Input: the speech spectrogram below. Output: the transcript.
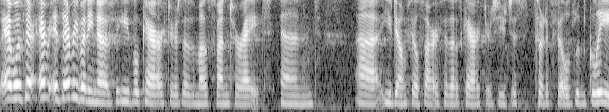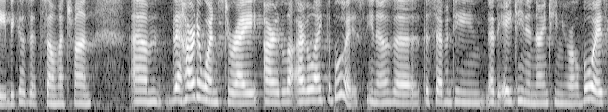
it was, as everybody knows, the evil characters are the most fun to write. And uh, you don't feel sorry for those characters. You're just sort of filled with glee because it's so much fun. Um, the harder ones to write are, are like the boys, you know, the, the 17, uh, the 18 and 19 year old boys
